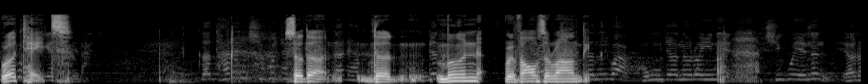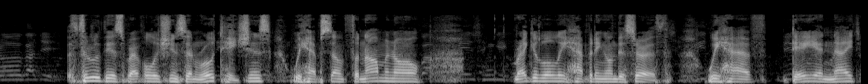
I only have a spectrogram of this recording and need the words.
rotates. So the the moon revolves around the, uh, through these revolutions and rotations, we have some phenomenal regularly happening on this earth. We have day and night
